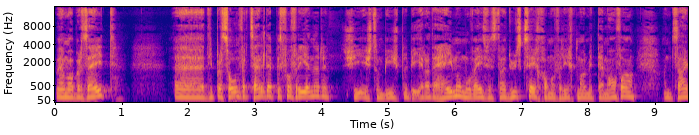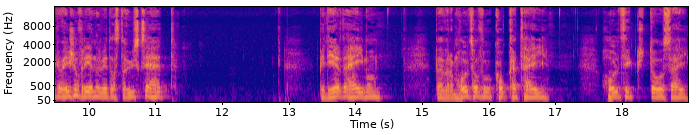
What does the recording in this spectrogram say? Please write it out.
Wenn man aber sagt, äh, die Person erzählt etwas von früher. Sie ist zum Beispiel bei ihr daheim und man weiss, wie es da ausgesehen kann man vielleicht mal mit dem anfangen und sagen, weisst du noch früher, wie das da ausgesehen hat? Bei dir daheim, wenn wir am Holzofen geguckt haben, Holzig gestoßen haben.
